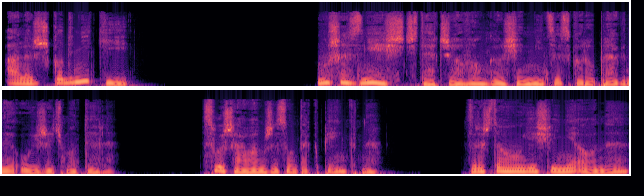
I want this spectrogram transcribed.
Ale szkodniki. Muszę znieść tę czy ową gąsienicę, skoro pragnę ujrzeć motyle. Słyszałam, że są tak piękne. Zresztą, jeśli nie one,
